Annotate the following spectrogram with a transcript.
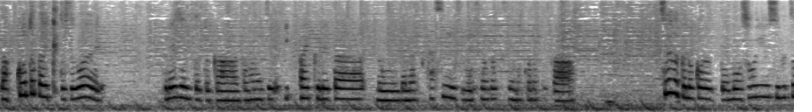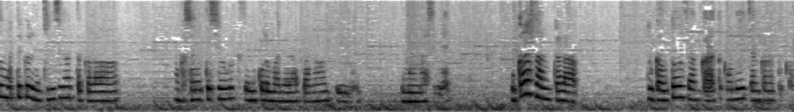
学校とか行くとすごいプレゼントとか友達がいっぱいくれたのが懐かしいですね。小学生の頃とか。中学の頃ってもうそういう私物を持ってくるの禁止だったから、なんかそれって小学生の頃までだったなっていうのを思いますね。お母さんからとかお父さんからとかお姉ちゃんからとか、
